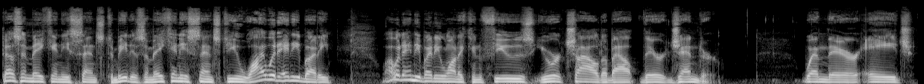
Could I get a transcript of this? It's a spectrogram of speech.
Doesn't make any sense to me. Does it make any sense to you? Why would anybody, why would anybody want to confuse your child about their gender when they're age,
